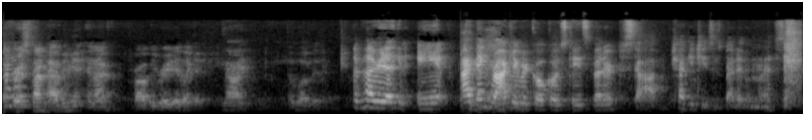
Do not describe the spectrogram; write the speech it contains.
My first time having it, and I probably rate it like a 9. I love it. I'd probably rate it like an 8. I think Rocky Rococo's tastes better. Stop. Chuck E. Cheese is better than this.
